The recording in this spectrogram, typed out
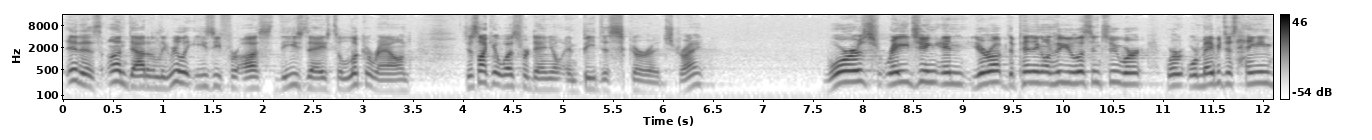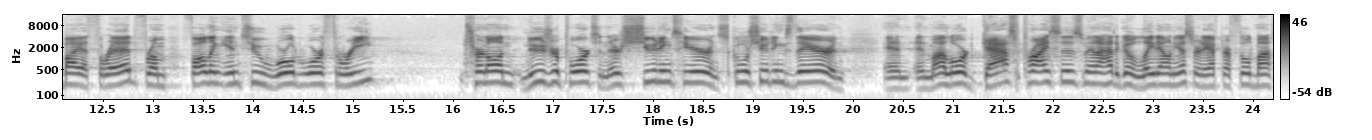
it is undoubtedly really easy for us these days to look around, just like it was for Daniel, and be discouraged, right? Wars raging in Europe, depending on who you listen to, we're, we're, we're maybe just hanging by a thread from falling into World War III. Turn on news reports, and there's shootings here and school shootings there, and, and, and my Lord, gas prices. Man, I had to go lay down yesterday after I filled my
